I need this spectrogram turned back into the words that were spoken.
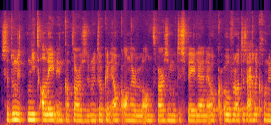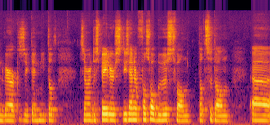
Ze doen het niet alleen in Qatar, ze doen het ook in elk ander land waar ze moeten spelen. En elk, overal, het is eigenlijk gewoon hun werk. Dus ik denk niet dat, zeg maar, de spelers, die zijn er vast wel bewust van dat ze dan, eh,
